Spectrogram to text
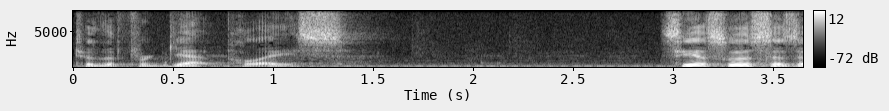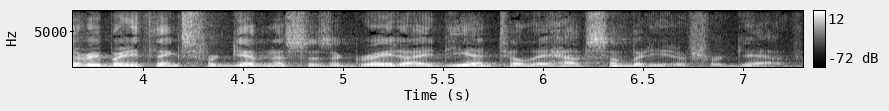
to the forget place. C.S. Lewis says everybody thinks forgiveness is a great idea until they have somebody to forgive.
